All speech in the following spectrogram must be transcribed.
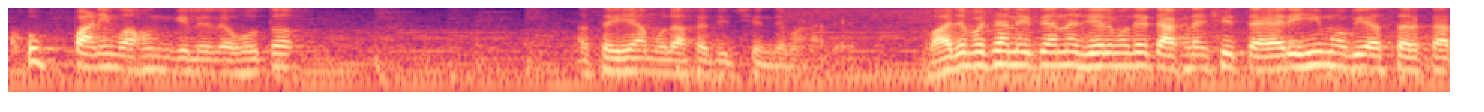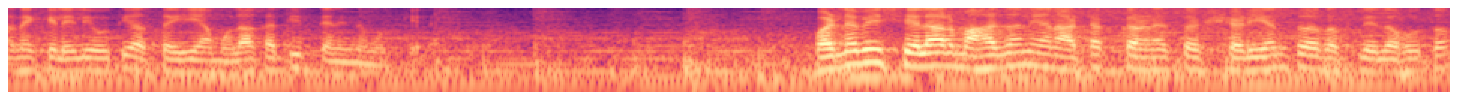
खूप पाणी वाहून गेलेलं होतं असंही या मुलाखतीत शिंदे म्हणाले. भाजपच्या नेत्यांना जेलमध्ये टाकण्याची तयारीही मविया सरकारने केलेली होती असंही या मुलाखतीत त्यांनी नमूद केलं फडणवीस शेलार महाजन यांना अटक करण्याचं षडयंत्र रचलेलं होतं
